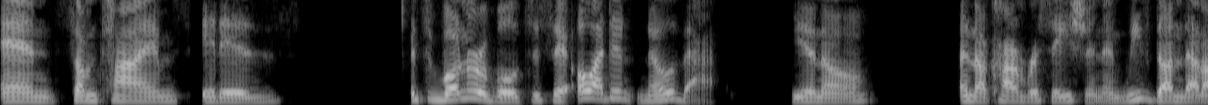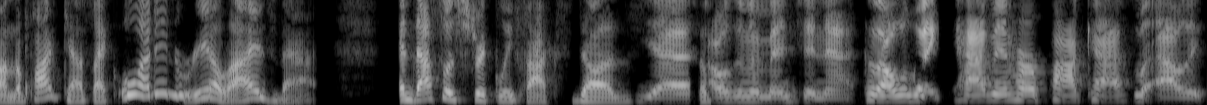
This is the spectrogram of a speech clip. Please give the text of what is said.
And sometimes it is it's vulnerable to say oh i didn't know that you know in a conversation. And we've done that on the podcast like oh i didn't realize that. And that's what strictly facts does. Yes i was gonna mention that because i was like having her podcast with alex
